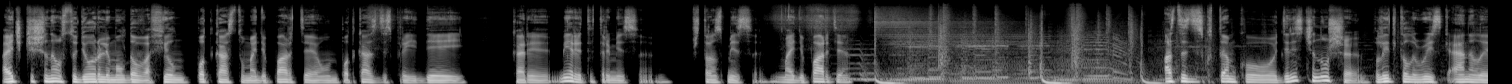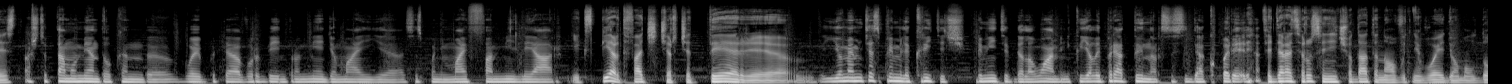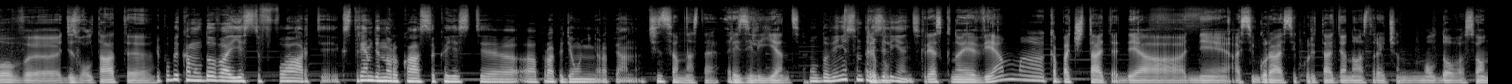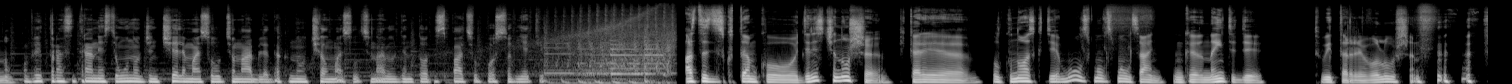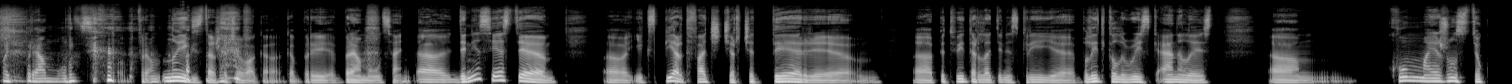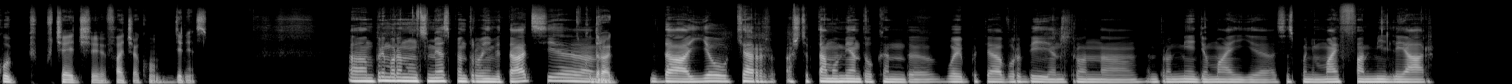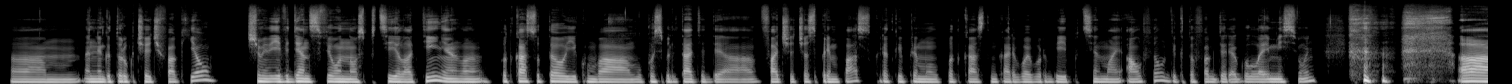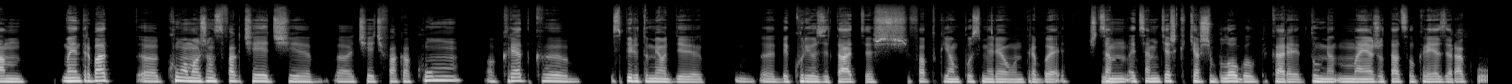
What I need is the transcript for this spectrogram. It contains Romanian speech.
Aici Chișinău, studiourile Moldova Film, podcastul mai departe, un podcast despre idei care merită trimise și transmise mai departe. Astăzi discutăm cu Denis Cenușă, political risk analyst. Așteptam momentul când uh, voi putea vorbi într-un mediu mai, uh, să spunem, mai familiar. Expert, face cercetări. Eu mi-am primele critici primite de la oameni, că el e prea tânăr să se dea cu părerea. Federația Rusă niciodată nu a avut nevoie de o Moldovă dezvoltată. Republica Moldova este foarte, extrem de norocoasă că este uh, aproape de Uniunea Europeană. Ce înseamnă asta? Reziliență. Moldovenii sunt Trebuie, rezilienți. Crezi că noi avem capacitatea de a ne asigura securitatea noastră aici în Moldova sau nu? Conflictul transnistриan este unul din cele mai soluționabile, dacă nu cel mai soluționabil din tot spațiul post-sovietic. Astăzi discutăm cu Denis Cenușă, pe care îl cunosc de mulți, mulți, mulți ani, încă înainte de Twitter Revolution. Poate prea mulți. prea, nu există așa ceva ca, ca pre, prea mulți ani. Uh, Denis este uh, expert, face cercetări, Uh, pe Twitter la tine scrie Political Risk Analyst. Um, cum ai ajuns să te ocupi cu ceea ce faci acum, Denis? Uh, în primul rând, mulțumesc pentru invitație. Cu drag. Da, eu chiar așteptam momentul când uh, voi putea vorbi într-un, într-un mediu mai, să spunem, mai familiar um, în legătură cu ceea ce fac eu și evident să fiu în ospiție la tine. La podcastul tău e cumva o posibilitate de a face acest prim pas. Cred că e primul podcast în care voi vorbi puțin mai altfel decât o fac de regulă la emisiuni. um, m-ai întrebat uh, cum am ajuns să fac ceea ce, uh, ceea ce fac acum. Uh, cred că spiritul meu de, uh, de curiozitate și faptul că eu am pus mereu întrebări. Și mm. îți amintești că chiar și blogul pe care tu m-ai ajutat să-l creezi era cu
